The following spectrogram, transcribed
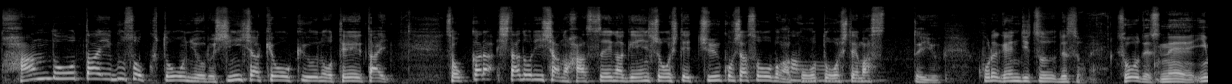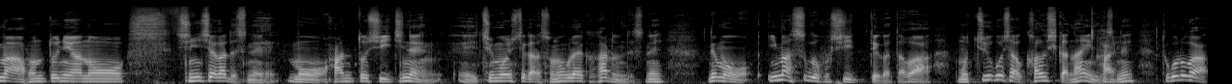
半導体不足等による新車供給の停滞。そこから下取り車の発生が減少して中古車相場が高騰してますっていうこれ現実ですよね。そうですね。今本当にあの新車がですね、もう半年1年、えー、注文してからそのぐらいかかるんですね。でも今すぐ欲しいっていう方はもう中古車を買うしかないんですね。はい、ところが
